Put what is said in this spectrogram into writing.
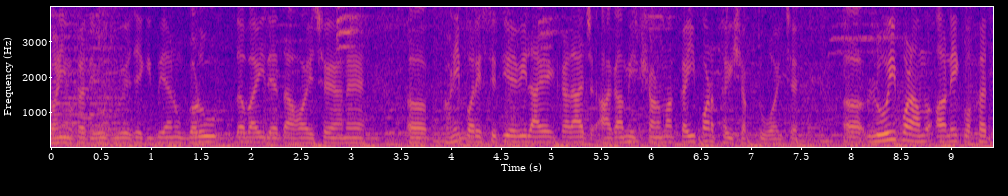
ઘણી વખત એવું જોઈએ છે કે બીજાનું ગળું દબાઈ દેતા હોય છે અને ઘણી પરિસ્થિતિ એવી લાગે કે કદાચ આગામી ક્ષણમાં કંઈ પણ થઈ શકતું હોય છે. લોહી પણ અનેક વખત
